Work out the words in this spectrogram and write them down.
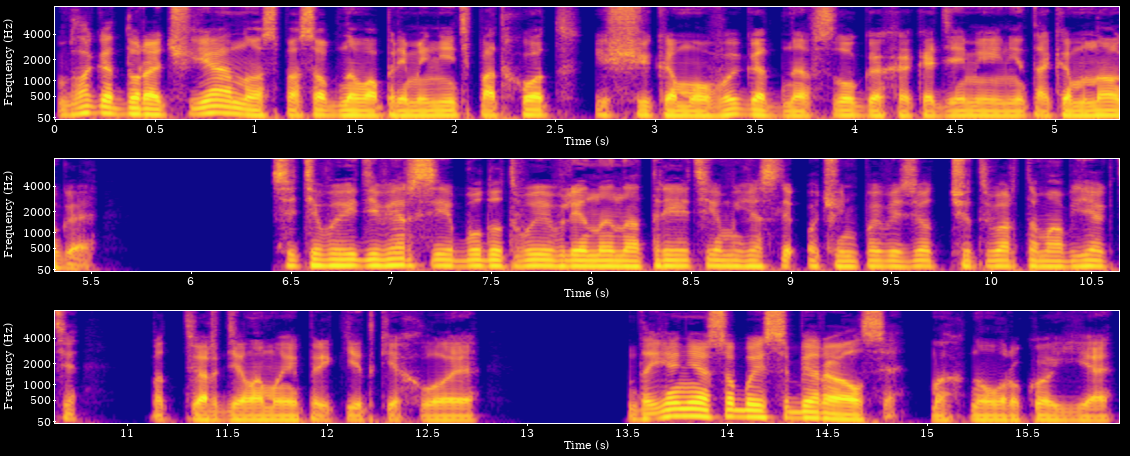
Благо дурачья, но способного применить подход «ищи кому выгодно» в слугах Академии не так и много. «Сетевые диверсии будут выявлены на третьем, если очень повезет, четвертом объекте», подтвердила мои прикидки Хлоя. «Да я не особо и собирался», — махнул рукой я.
